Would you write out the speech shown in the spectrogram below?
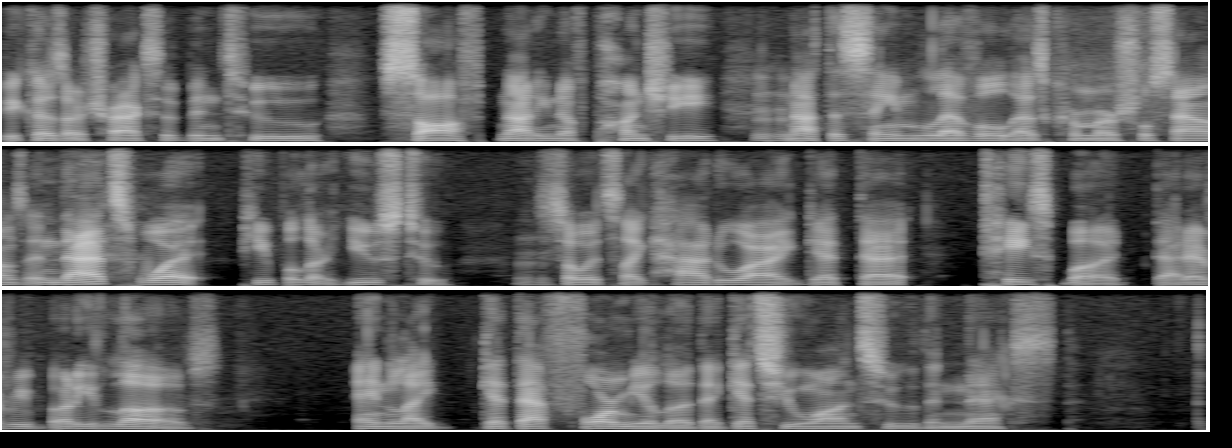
because our tracks have been too soft, not enough punchy, hmm not the same level as commercial sounds. And that's what people are used to. Mhm. So it's like, how do I get that taste bud that everybody loves and like get that formula that gets you on to the next? the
